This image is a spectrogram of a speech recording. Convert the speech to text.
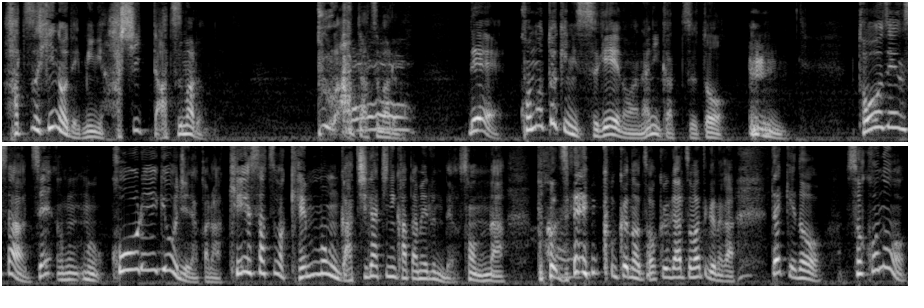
初日の出見に走って集まるんだよ。ブワーって集まるの。へで、この時にすげえのは何かっつうと、当然さ、ぜもう恒例行事だから、警察は検問ガチガチに固めるんだよ。そんな、もう全国の族が集まってくるんだから。だけど、そこの、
